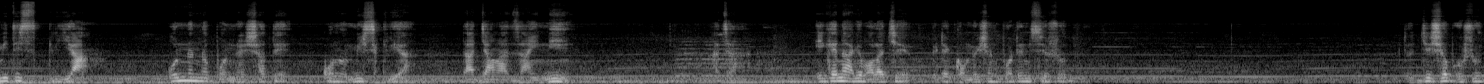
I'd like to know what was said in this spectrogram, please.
মিথস্ক্রিয়া, অন্যান্য পণ্যের সাথে কোনো মিসক্রিয়া তা জানা যায়নি। আচ্ছা এখানে আগে বলা আছে, এটা কম্বিনেশন পটেন্সি ওষুধ। তো যেসব ওষুধ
